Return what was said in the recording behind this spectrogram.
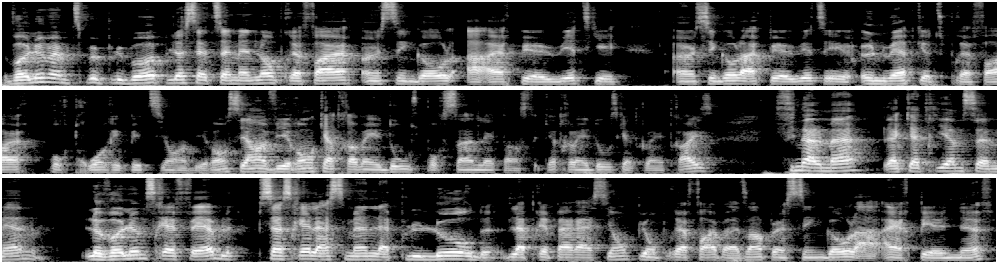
volume un petit peu plus bas, puis là, cette semaine-là, on pourrait faire un single à RPE 8, qui est un single à RPE 8, c'est une rep que tu pourrais faire pour trois répétitions environ. C'est environ 92% de l'intensité, 92-93. Finalement, la quatrième semaine, le volume serait faible, puis ça serait la semaine la plus lourde de la préparation, puis on pourrait faire par exemple un single à RPE 9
